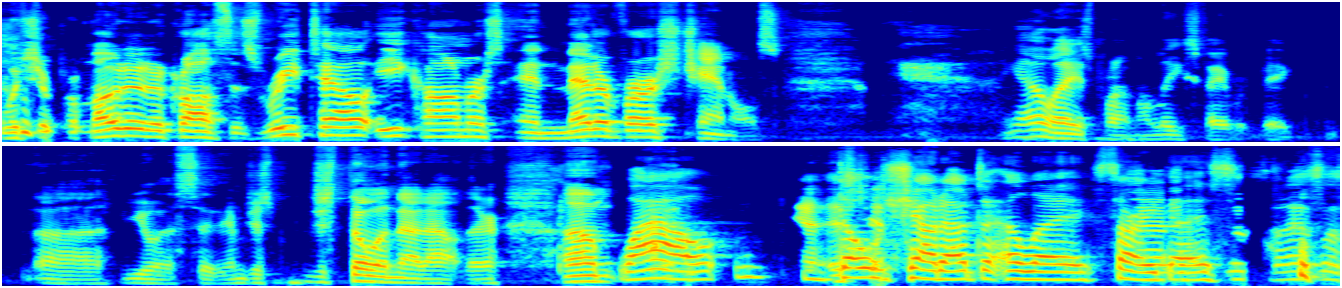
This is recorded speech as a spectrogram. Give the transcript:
which are promoted across its retail, e commerce, and metaverse channels. LA is probably my least favorite big uh, U.S. city. I'm just just throwing that out there. Um, wow! Yeah, Don't just, shout out to L.A. Sorry, yeah, guys. It's, it's, a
